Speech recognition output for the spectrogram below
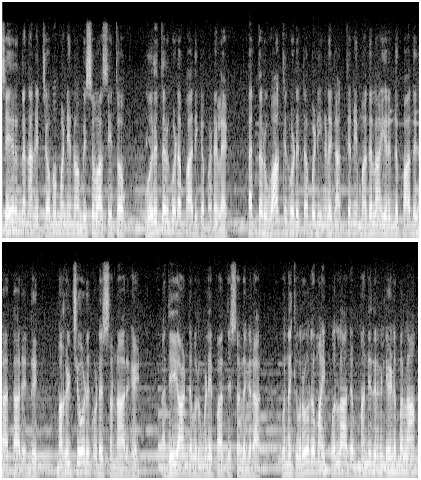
சேர்ந்து நாங்கள் ஜெபம் பண்ணினோம் விசுவாசித்தோம். ஒருத்தர் கூட பாதிக்கப்படலை. கத்தர் வாக்கு கொடுத்தபடி எங்களுக்கு அக்கனை மதலா இருந்து பாதுகாத்தார் என்று மகிழ்ச்சியோடு கூட சொன்னார்கள். அதே ஆண்டவர் உங்களை பார்த்து சொல்லுகிறார் உனக்கு விரோதமாய் பொல்லாத மனிதர்கள் எழும்பலாம்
